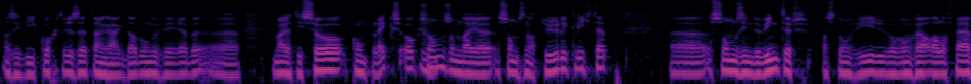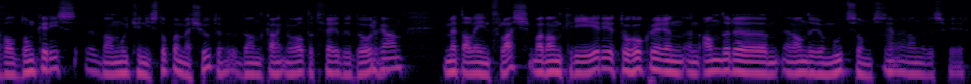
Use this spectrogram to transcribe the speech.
Als ik die korter zet, dan ga ik dat ongeveer hebben. maar het is zo complex ook soms, omdat je soms natuurlijk licht hebt. soms in de winter, als het om vier uur of om half vijf al donker is, dan moet je niet stoppen met shooten. Dan kan ik nog altijd verder doorgaan met alleen flash. Maar dan creëer je toch ook weer een, een andere, een andere mood soms, een andere sfeer.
